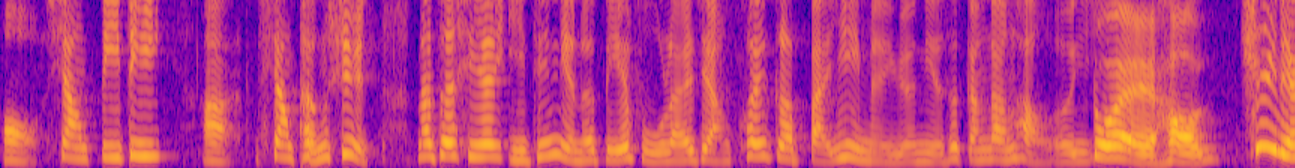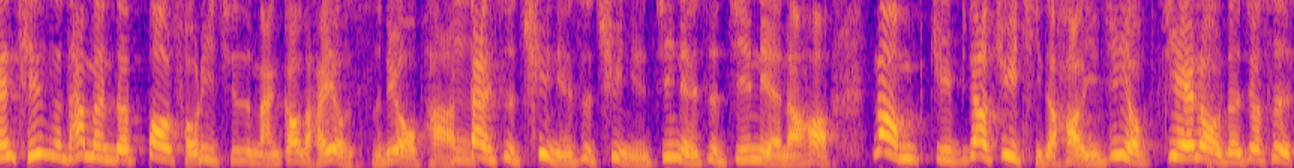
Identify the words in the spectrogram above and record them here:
哦、像滴滴。啊，像腾讯，那这些以今年的跌幅来讲，亏个百亿美元也是刚刚好而已。对，好，去年其实他们的报酬率其实蛮高的，还有十六趴，但是去年是去年，今年是今年了哈。那我们举比较具体的哈，已经有揭露的就是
